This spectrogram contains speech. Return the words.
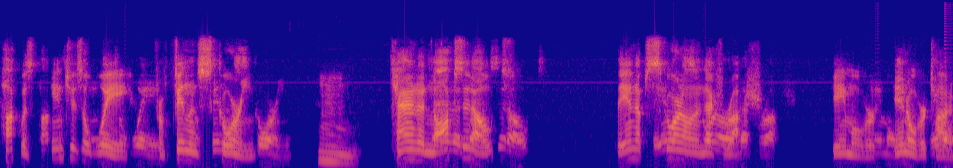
puck was inches away from Finland scoring. Hmm. Canada knocks it out. They end up scoring on the next rush. Game over in overtime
